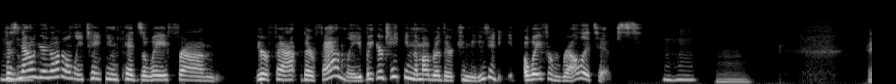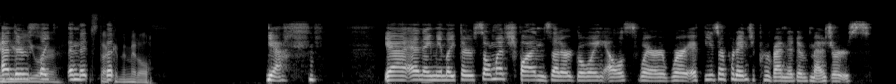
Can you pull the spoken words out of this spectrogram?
Because Mhm. now you're not only taking kids away from your fa- their family, but you're taking them out of their community, away from relatives. Mhm. mm. And, here there's you like are and it's stuck in the middle. Yeah. Yeah, and I mean like there's so much funds that are going elsewhere where if these are put into preventative measures,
